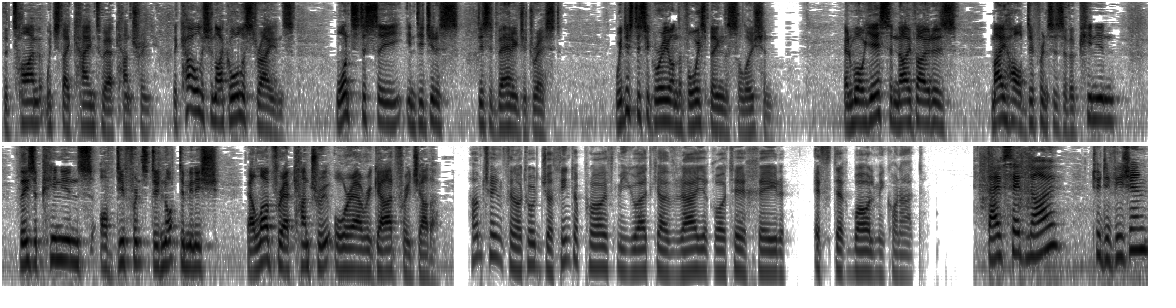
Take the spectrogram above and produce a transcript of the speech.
the time at which they came to our country. The Coalition, like all Australians, wants to see Indigenous disadvantage addressed. We just disagree on the voice being the solution. And while yes and no voters may hold differences of opinion, these opinions of difference do not diminish our love for our country or our regard for each other. همچنین سناتور جاسینتا پرایس میگوید که از رأی قاطع خیر استقبال می کند. They've said no to division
